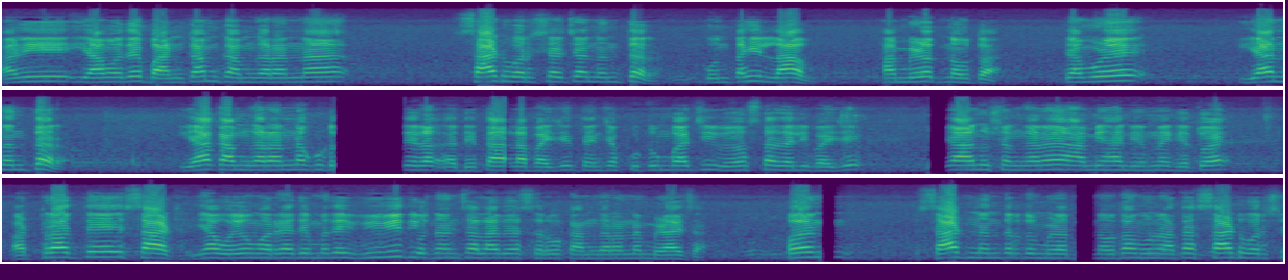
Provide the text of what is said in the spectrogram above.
आणि यामध्ये बांधकाम कामगारांना साठ वर्षाच्या नंतर कोणताही लाभ हा मिळत नव्हता. त्यामुळे यानंतर या कामगारांना कुठं देला- देता आला पाहिजे त्यांच्या कुटुंबाची व्यवस्था झाली पाहिजे या अनुषंगानं आम्ही हा निर्णय घेतोय. अठरा ते साठ या वयोमर्यादेमध्ये विविध योजनांचा लाभ या सर्व कामगारांना मिळायचा. पण साठ नंतर तो मिळत नव्हता म्हणून आता साठ वर्ष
